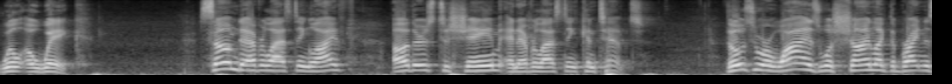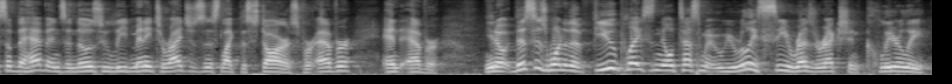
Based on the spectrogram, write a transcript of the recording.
will awake, some to everlasting life, others to shame and everlasting contempt. Those who are wise will shine like the brightness of the heavens, and those who lead many to righteousness like the stars forever and ever. You know, this is one of the few places in the Old Testament where we really see resurrection clearly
